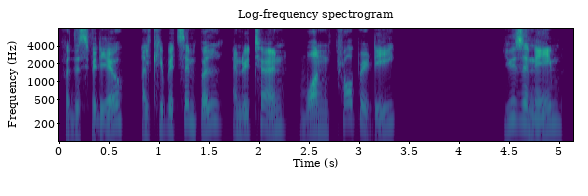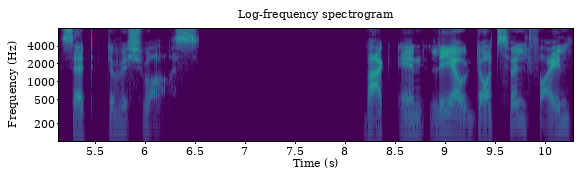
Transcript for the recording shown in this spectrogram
For this video, I'll keep it simple and return one property, username set to Vishwas. Back in layout.svelte file,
